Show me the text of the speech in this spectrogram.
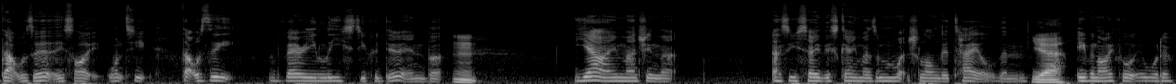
that was it. It's like once you that was the very least you could do it in, but Mm. yeah, I imagine that as you say, this game has a much longer tail than Yeah, even I thought it would have.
